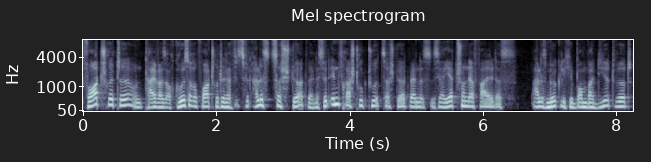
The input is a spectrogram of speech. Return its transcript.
Fortschritte und teilweise auch größere Fortschritte. Es wird alles zerstört werden. Es wird Infrastruktur zerstört werden. Das ist ja jetzt schon der Fall, dass alles Mögliche bombardiert wird.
